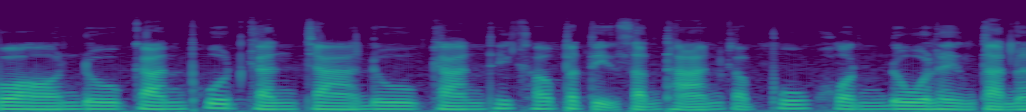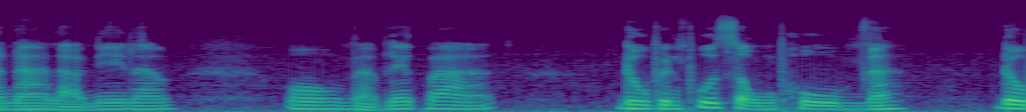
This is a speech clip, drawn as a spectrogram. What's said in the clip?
วร ดูการพูดกันจาดูการที่เขาปฏิสันฐานกับผู้คนดูอะไรต่างๆนานาเหล่านี้แล้ว โอ้แบบเรียกว่า ดูเป็นผู้ทรงภูมินะ ดู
